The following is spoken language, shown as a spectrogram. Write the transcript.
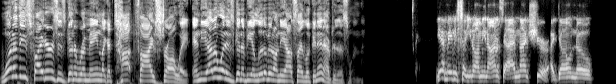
one of these fighters is going to remain like a top five strawweight, and the other one is going to be a little bit on the outside looking in after this one. Yeah, maybe so. You know, I mean, honestly, I'm not sure. I don't know,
